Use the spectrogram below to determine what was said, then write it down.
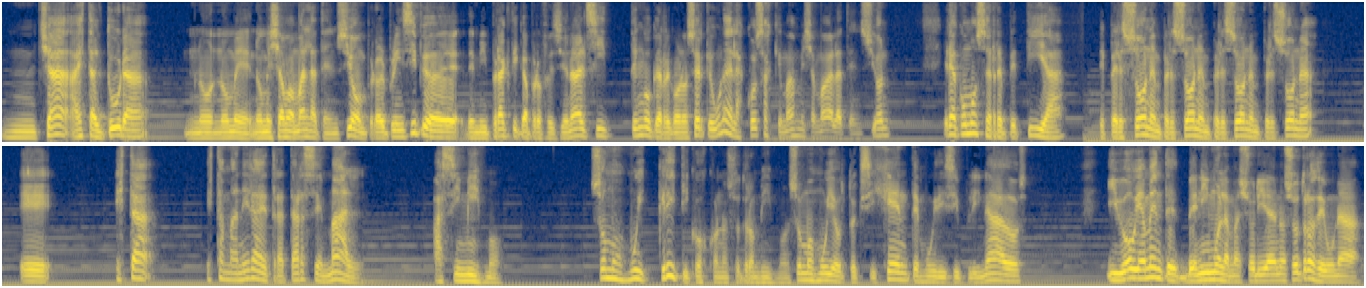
mm, ya a esta altura no, me, llama más la atención, pero al principio de mi práctica profesional sí tengo que reconocer que una de las cosas que más me llamaba la atención era cómo se repetía de persona en persona, en persona, en persona, eh, esta, esta manera de tratarse mal a sí mismo. Somos muy críticos con nosotros mismos, somos muy autoexigentes, muy disciplinados. Y obviamente venimos la mayoría de nosotros de una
